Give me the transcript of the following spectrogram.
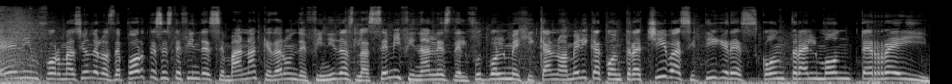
En información de los deportes, este fin de semana quedaron definidas las semifinales del fútbol mexicano América contra Chivas y Tigres contra el Monterrey.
